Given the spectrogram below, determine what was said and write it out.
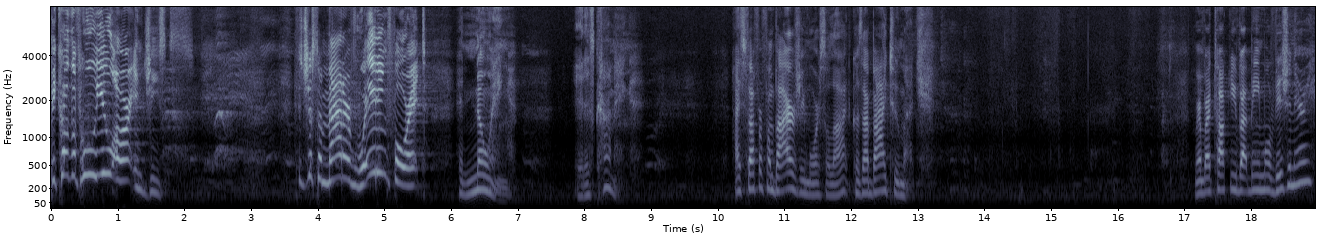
because of who you are in Jesus. It's just a matter of waiting for it and knowing it is coming. I suffer from buyer's remorse a lot because I buy too much. Remember, I talked to you about being more visionary?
